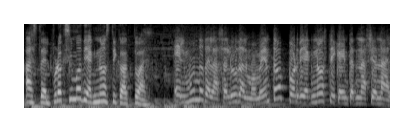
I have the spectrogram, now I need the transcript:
Hasta el próximo diagnóstico actual. El mundo de la salud al momento por Diagnóstica Internacional.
